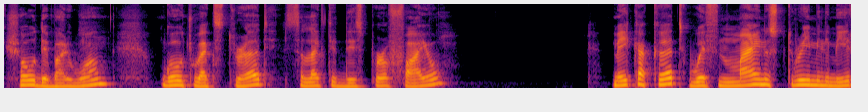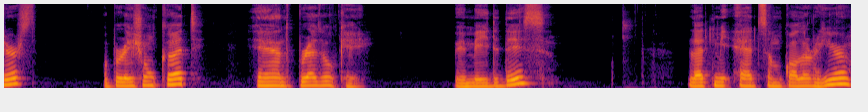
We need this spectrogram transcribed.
show the body one, go to extrude, select this profile, make a cut with minus 3 millimeters, operation cut, and press OK. We made this. Let me add some color here.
